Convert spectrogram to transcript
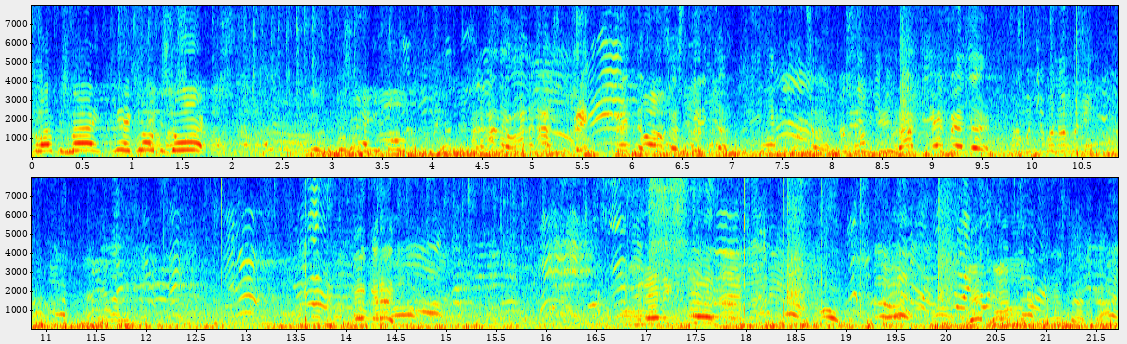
loop eens mee. Nick, loop eens door. Alejandro, Alejandro, sprint, sprinten, goed zo, sprinten. Goed zo. Rafi, jij verder. Kijk eruit. Zet je op, rust heb, ja?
